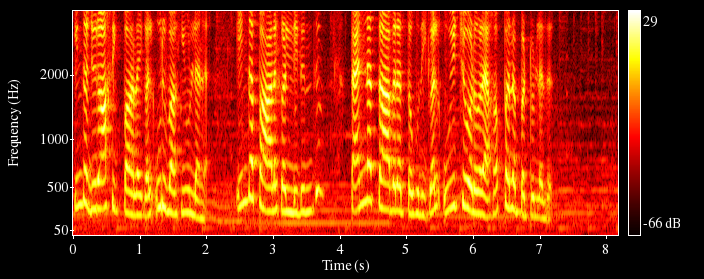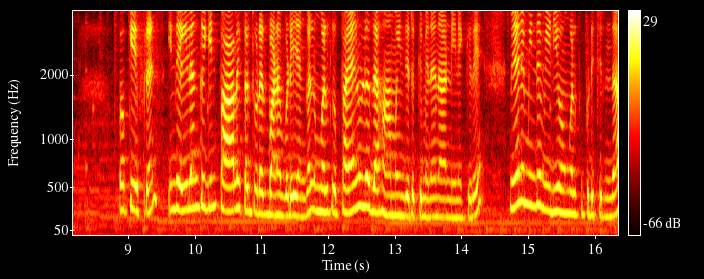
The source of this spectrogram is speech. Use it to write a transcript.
இந்த ஜுராசிக் பாறைகள் உருவாகியுள்ளன. இந்த பாறைகளிலிருந்து பன்னத்தாவர தொகுதிகள் உயிர்ச்சோடுகளாக பெறப்பட்டுள்ளது. ஓகே ஃப்ரெண்ட்ஸ் இந்த இலங்கையின் பாறைகள் தொடர்பான விடயங்கள் உங்களுக்கு பயனுள்ளதாக அமைந்திருக்கும் என நான் நினைக்கிறேன். மேலும் இந்த வீடியோ உங்களுக்கு பிடிச்சிருந்தா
